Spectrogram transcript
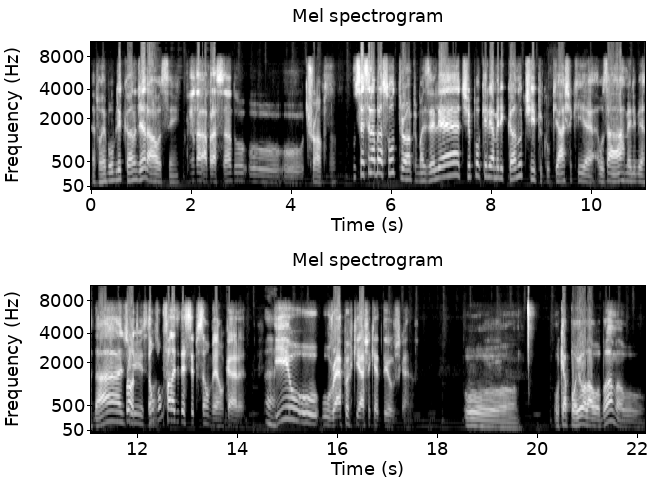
É foi republicano geral, assim. Abraçando o, o Trump, né? Não sei se ele abraçou o Trump, mas ele é tipo aquele americano típico que acha que é, usar arma é liberdade. Pronto, então lá. vamos falar de decepção mesmo, cara. É. E o, o, o, rapper que acha que é Deus, cara? O. O que apoiou lá o Obama? O.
